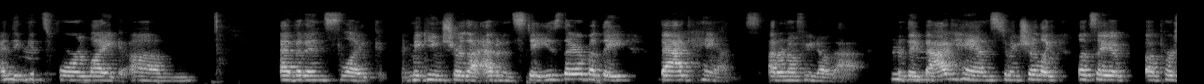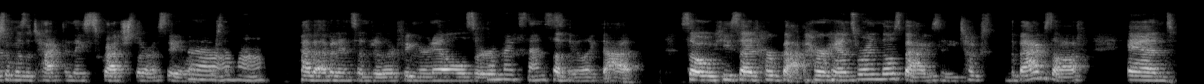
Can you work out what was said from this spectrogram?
I think Mhm. it's for like um evidence, like making sure that evidence stays there, but they bag hands. I don't know if you know that but they Mhm. bag hands to make sure like let's say a, a person was attacked and they scratched their assailant Uh-huh. have evidence under their fingernails or something like that so he said her back her hands were in those bags and he took the bags off and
